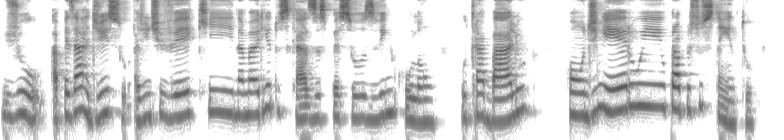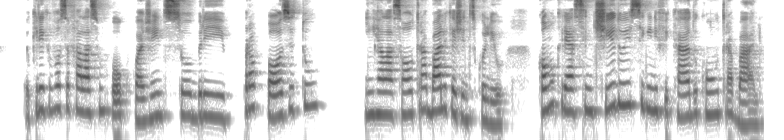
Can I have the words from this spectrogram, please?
Ju, apesar disso, a gente vê que na maioria dos casos as pessoas vinculam o trabalho com o dinheiro e o próprio sustento. Eu queria que você falasse um pouco com a gente sobre propósito em relação ao trabalho que a gente escolheu. Como criar sentido e significado com o trabalho.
